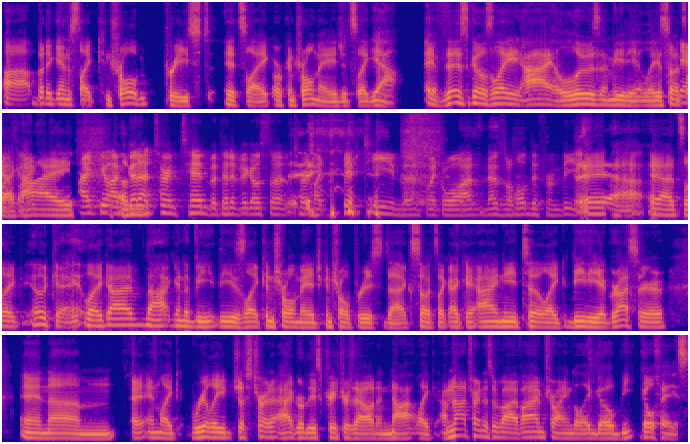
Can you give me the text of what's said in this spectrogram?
uh, but against like control priest it's like or control mage it's like yeah if this goes late, I lose immediately. So it's yeah, like, it's like, I, I am um, gonna turn ten, but then if it goes to turn like fifteen, then it's like, well, I'm, that's a whole different beast. Yeah, yeah. It's like, okay, like I'm not gonna beat these like control mage, control priest decks. So it's like, okay, I need to like be the aggressor and um and, and like really just try to aggro these creatures out and not like I'm not trying to survive. I'm trying to like go beat go face.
